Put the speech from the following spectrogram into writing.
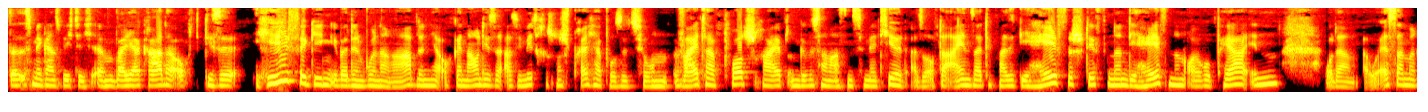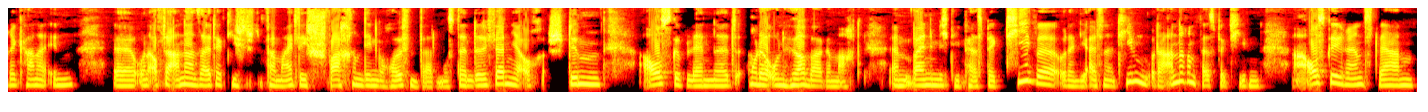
Das ist mir ganz wichtig, ähm, weil ja gerade auch diese Hilfe gegenüber den Vulnerablen ja auch genau diese asymmetrischen Sprecherpositionen weiter fortschreibt und gewissermaßen zementiert. Also auf der einen Seite quasi die Hilfestiftenden, die helfenden EuropäerInnen oder US-AmerikanerInnen äh, und auf der anderen Seite die vermeintlich Schwachen, denen geholfen werden muss. Denn dadurch werden ja auch Stimmen ausgeblendet oder unhörbar gemacht, ähm, weil nämlich die Perspektive oder die Alternativen oder anderen Perspektiven ausgegrenzt werden,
